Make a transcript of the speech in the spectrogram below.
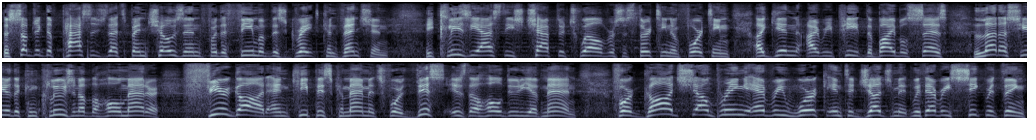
The subject of passage that's been chosen for the theme of this great convention, Ecclesiastes chapter 12, verses 13 and 14. Again, I repeat, the Bible says, Let us hear the conclusion of the whole matter. Fear God and keep his commandments, for this is the whole duty of man. For God shall bring every work into judgment with every secret thing,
